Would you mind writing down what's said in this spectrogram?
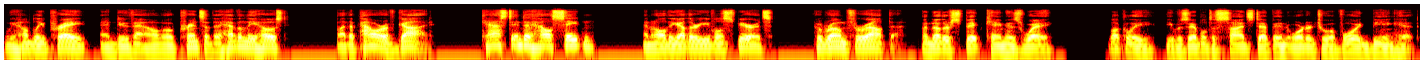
we humbly pray, and do thou, O Prince of the heavenly host, by the power of God, cast into hell Satan and all the other evil spirits who roam throughout the. Another spit came his way. Luckily, he was able to sidestep in order to avoid being hit.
